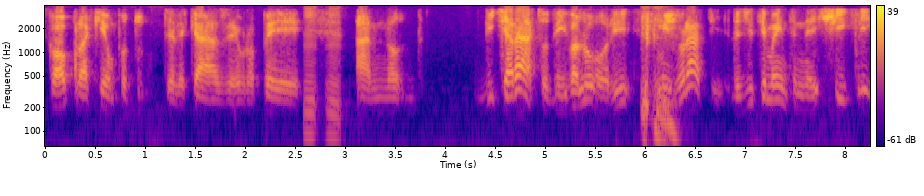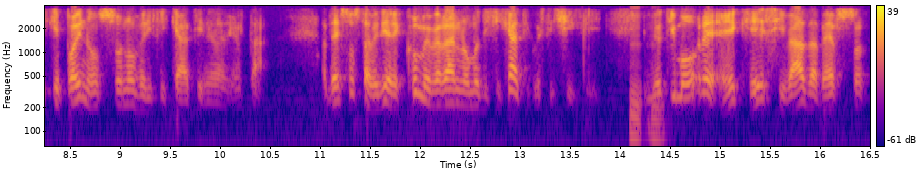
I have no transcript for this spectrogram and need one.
scopra che un po' tutte le case europee Mm-mm. hanno dichiarato dei valori misurati legittimamente nei cicli che poi non sono verificati nella realtà. Adesso sta a vedere come verranno modificati questi cicli il mio timore è che si vada verso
